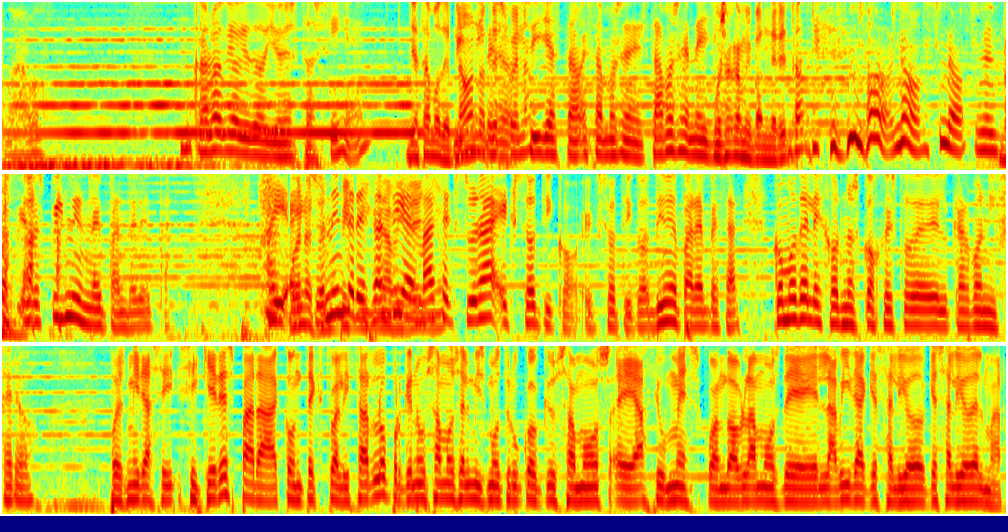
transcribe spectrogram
Guau. Nunca lo había oído yo esto así, ¿eh? Ya estamos de No, picnic. no te Pero suena? Sí, ya está- estamos, en, estamos en ello. ¿Puedo sacar mi pandereta? No, no, no. En, el, en los picnics no hay pandereta. Ay, Bueno, suena picnic interesante y además suena exótico, exótico. Dime para empezar, ¿cómo de lejos nos coge esto del carbonífero? Pues mira, si, si quieres para contextualizarlo, ¿por qué no usamos el mismo truco que usamos eh, hace un mes cuando hablamos de la vida que salió, que salió del mar?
